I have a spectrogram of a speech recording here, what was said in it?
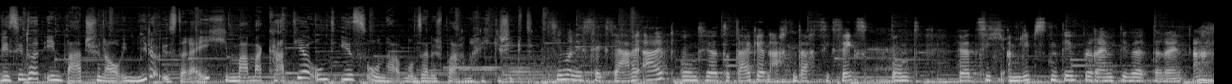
Wir sind heute in Bad Schönau in Niederösterreich. Mama Katja und ihr Sohn haben uns eine Sprachnachricht geschickt. Simon ist sechs Jahre alt und hört total gern 88,6 und hört sich am liebsten Timpel reimt die Wörter rein an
